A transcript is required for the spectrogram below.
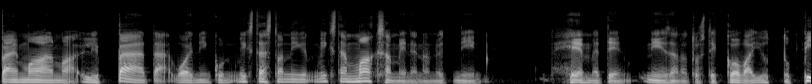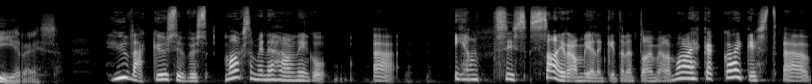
päin maailmaa ylipäätään voi, niin kuin, miksi tästä on niin, miksi tämä maksaminen on nyt niin hemmetin niin sanotusti kova juttu piireissä? Hyvä kysymys. Maksaminenhan on niin kuin, äh, ihan siis sairaan mielenkiintoinen toimiala. Mä olen ehkä kaikista, äh,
